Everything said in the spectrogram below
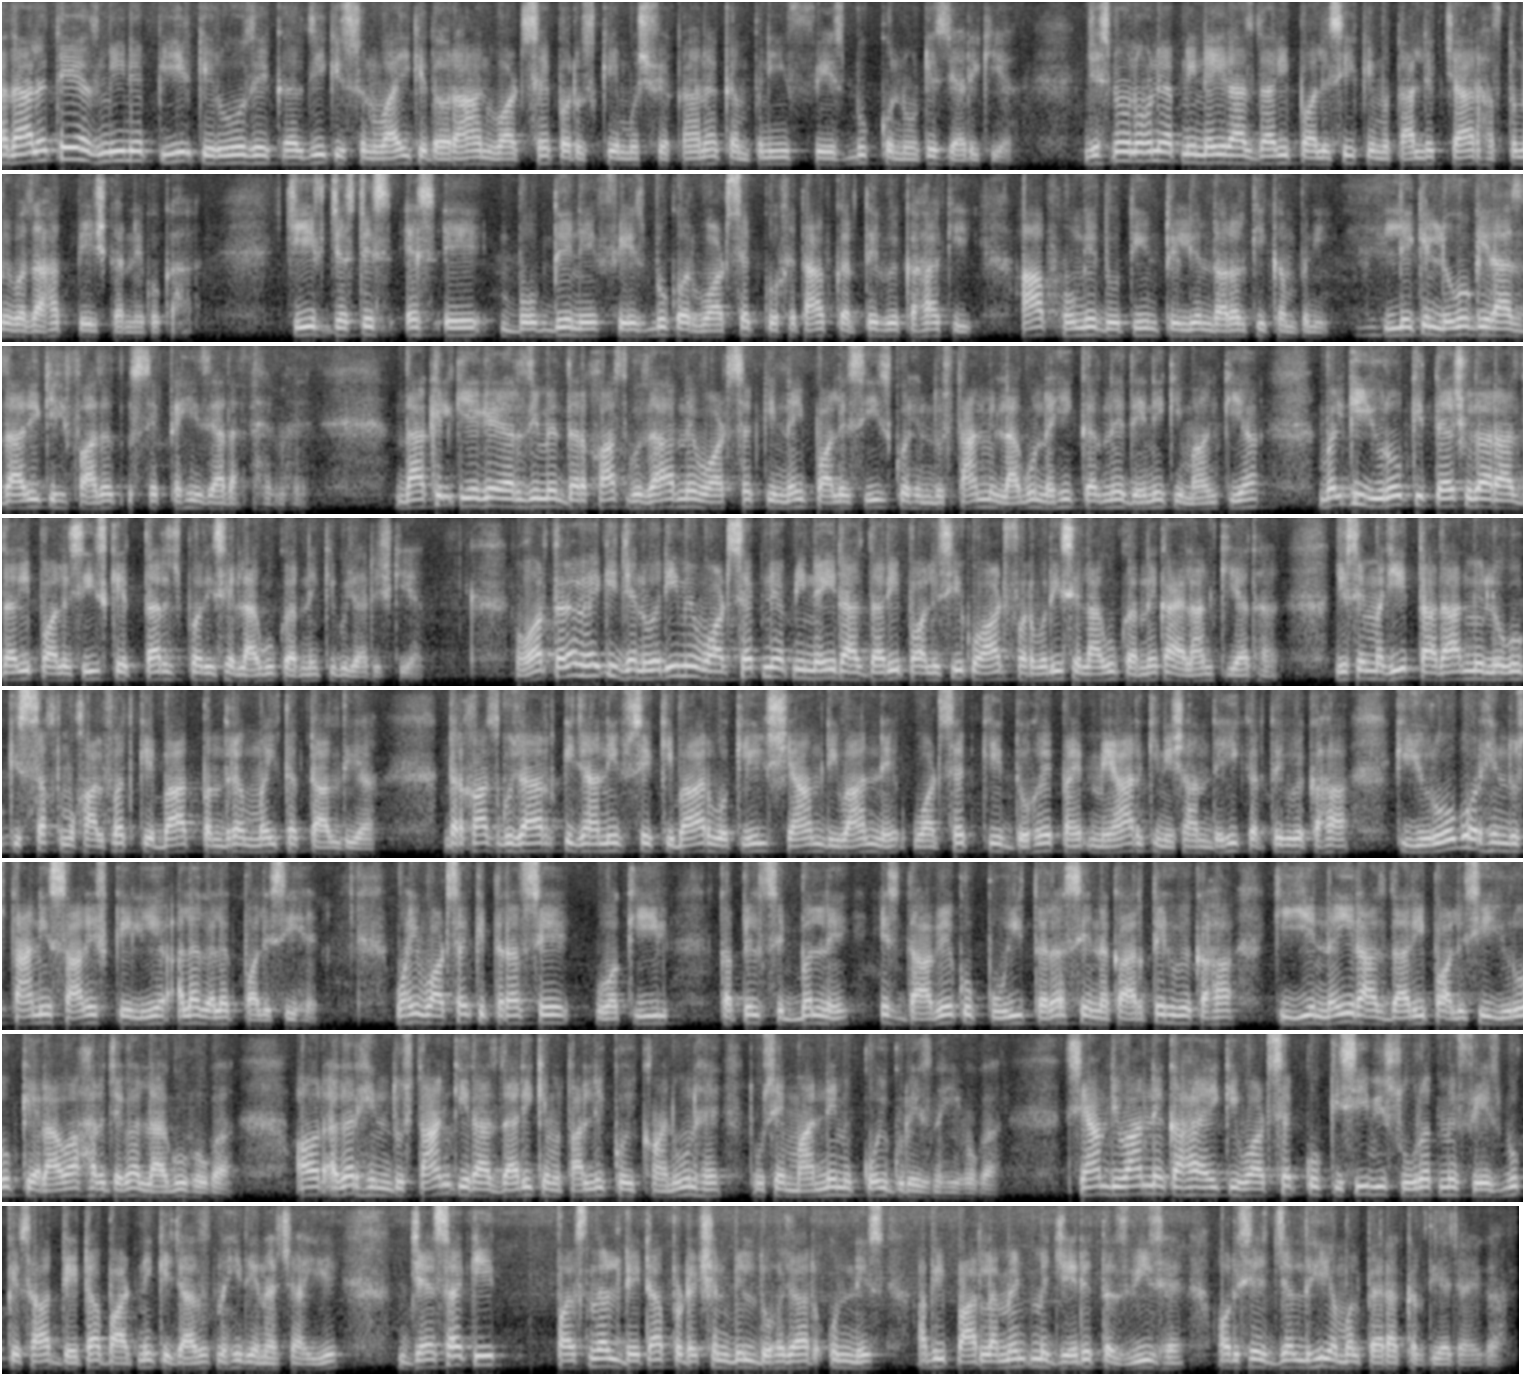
अदालत अजमी ने पीर के रोज़ एक अर्जी की सुनवाई के दौरान व्हाट्सएप और उसके मुशफ़ाना कंपनी फेसबुक को नोटिस जारी किया, जिसमें उन्होंने अपनी नई राजदारी पॉलिसी के मुतालिक चार हफ्तों में वजाहत पेश करने को कहा। Chief justice S A Bobde ने फेसबुक और व्हाट्सएप को खिताब करते हुए कहा कि आप होंगे दो तीन ट्रिलियन डॉलर की कंपनी, लेकिन लोगों की राजदारी की हिफाजत उससे कहीं ज़्यादा अहम है। दाखिल किए गए अर्जी में दरख्वास्त गुजार ने व्हाट्सएप की नई पॉलिसीज़ को हिंदुस्तान में लागू नहीं करने देने की मांग किया, बल्कि यूरोप की तयशुदा राजदारी पॉलिसीज़ के तर्ज पर इसे लागू करने की गुजारिश किया। गौरतलब है कि जनवरी में व्हाट्सएप ने अपनी नई राजदारी पॉलिसी को 8 फरवरी से लागू करने का ऐलान किया था, जिसे मजीद तादाद में लोगों की सख्त मुखालफत के बाद 15 मई तक टाल दिया। दरख्वास्त गुजार की जानब से किबार वकील श्याम दीवान ने व्हाट्सएप की दोहे मैार की निशानदेही करते हुए कहा कि यूरोप और हिंदुस्तानी सारिफ के लिए अलग अलग पॉलिसी हैं। वहीं व्हाट्सएप की तरफ़ से वकील कपिल सिब्बल ने इस दावे को पूरी तरह से नकारते हुए कहा कि ये नई राजदारी पॉलिसी यूरोप के अलावा हर जगह लागू होगा। और अगर हिंदुस्तान की राजदारी के मुतालिक कोई कानून है तो उसे मानने में कोई गुरेज नहीं होगा। श्याम दीवान ने कहा है कि व्हाट्सएप को किसी भी सूरत में फेसबुक के साथ डेटा बांटने की इजाज़त नहीं देना चाहिए, जैसा कि पर्सनल डेटा प्रोटेक्शन बिल 2019 अभी पार्लियामेंट में जेर तजवीज़ है और इसे जल्द ही अमल पैरा कर दिया जाएगा।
